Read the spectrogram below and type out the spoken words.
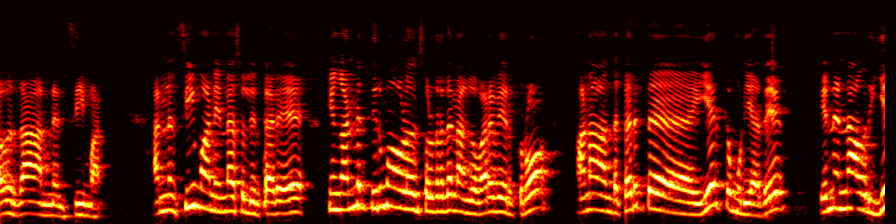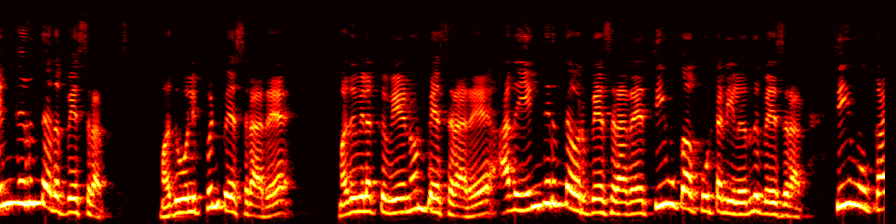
அவர் தான் அண்ணன் சீமான். அண்ணன் சீமான் என்ன சொல்லியிருக்காரு? எங்கள் அண்ணன் திருமாவளவன் சொல்கிறத நாங்கள் வரவேற்கிறோம். ஆனால் அந்த கருத்தை ஏற்க முடியாது. என்னென்னா அவர் எங்கேருந்து அதை பேசுகிறார் மது ஒழிப்புன்னு பேசுகிறாரு மதுவிலக்கு வேணும்னு பேசுகிறாரு அதை எங்கிருந்து அவர் பேசுகிறாரு திமுக கூட்டணியிலிருந்து பேசுகிறார் திமுக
